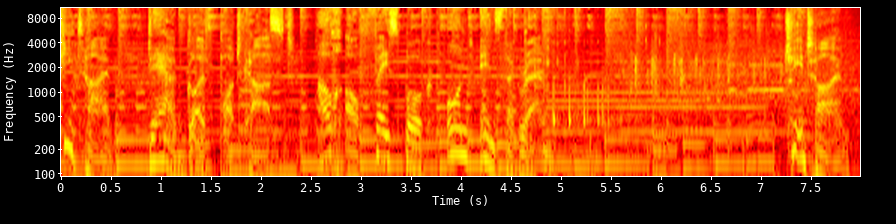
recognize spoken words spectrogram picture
Tea Time, der Golf-Podcast. Auch auf Facebook und Instagram. Tea Time.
